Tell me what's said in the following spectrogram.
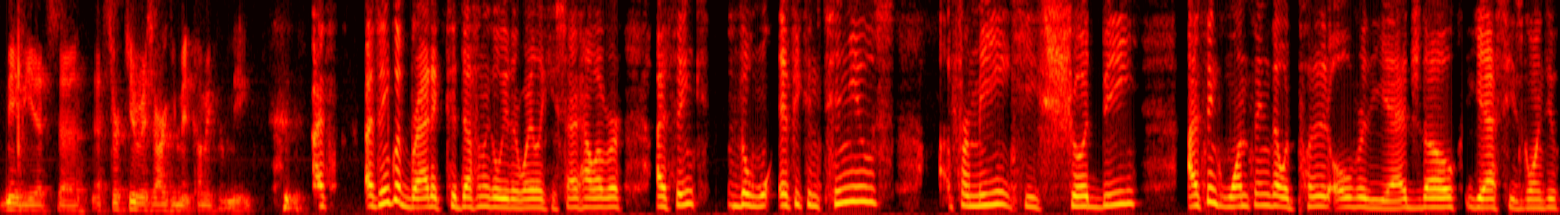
maybe that's a, a circuitous argument coming from me. I I think with Brad, it could definitely go either way, like you said. However, I think the if he continues, uh, for me, he should be. I think one thing that would put it over the edge, though, yes, he's going to,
